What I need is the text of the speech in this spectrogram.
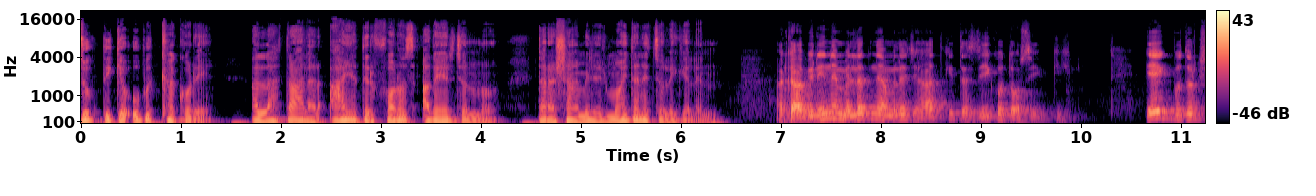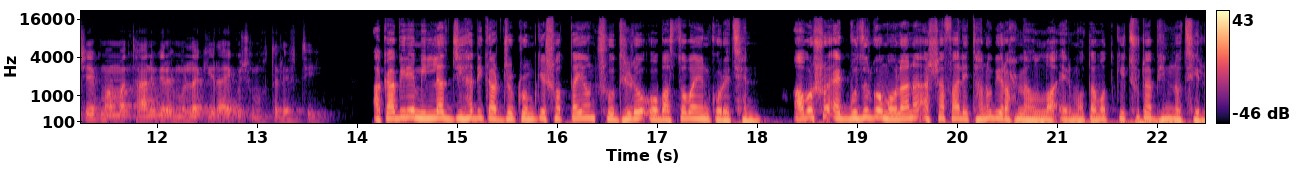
যুক্তিকে উপেক্ষা করে আল্লাহ তাআলার আয়াতের ফরজ আদায়ের জন্য তারা শামিলের ময়দানে চলে গেলেন اکابرین ملت نے عمل جہاد کی تصدیق و توثیق کی ایک بزرگ شیخ محمد تھانوی رحمہ اللہ کی رائے کچھ مختلف تھی আকাবিরে মিল্লাত জিহাদি কার্যক্রমকে সত্যায়ন সুদৃঢ় ও বাস্তবায়ন করেছেন অবশ্য এক বুজুর্গ মৌলানা আশরাফ আলী থানবী রহমাহুল্লাহ এর মতামত কিছুটা ভিন্ন ছিল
